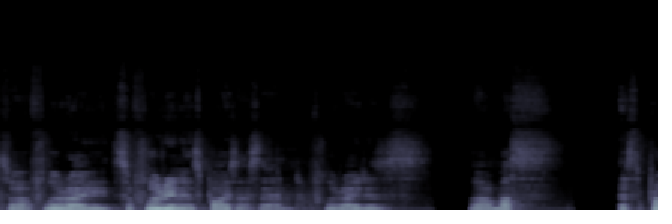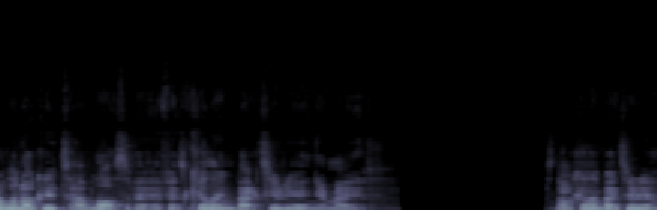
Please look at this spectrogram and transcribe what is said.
So fluoride. So fluorine is poisonous. Then fluoride is. No, it must. It's probably not good to have lots of it if it's killing bacteria in your mouth. It's not killing bacteria.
